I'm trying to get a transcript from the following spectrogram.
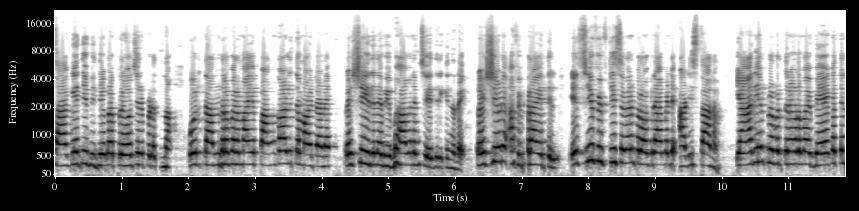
സാങ്കേതിക വിദ്യകൾ പ്രയോജനപ്പെടുത്തുന്ന ഒരു തന്ത്രപരമായ പങ്കാളിത്തമായിട്ടാണ് റഷ്യ ഇതിനെ വിഭാവനം ചെയ്തിരിക്കുന്നത്. റഷ്യയുടെ അഭിപ്രായത്തിൽ എസ് യു ഫിഫ്റ്റി സെവൻ പ്രോഗ്രാമിന്റെ അടിസ്ഥാനം കാരിയർ പ്രവർത്തനങ്ങളുമായി വേഗത്തിൽ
